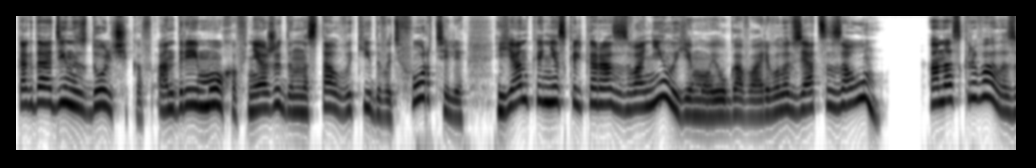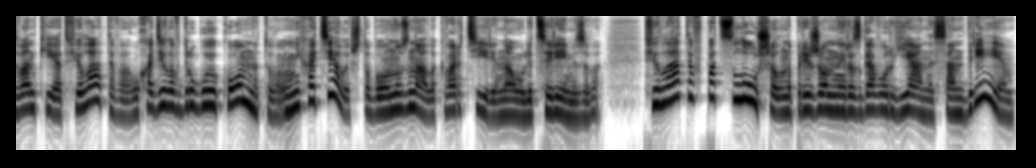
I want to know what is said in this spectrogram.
Когда один из дольщиков, Андрей Мохов, неожиданно стал выкидывать фортели, Янка несколько раз звонила ему и уговаривала взяться за ум. Она скрывала звонки от Филатова, уходила в другую комнату, не хотела, чтобы он узнал о квартире на улице Ремезова. Филатов подслушал напряженный разговор Яны с Андреем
